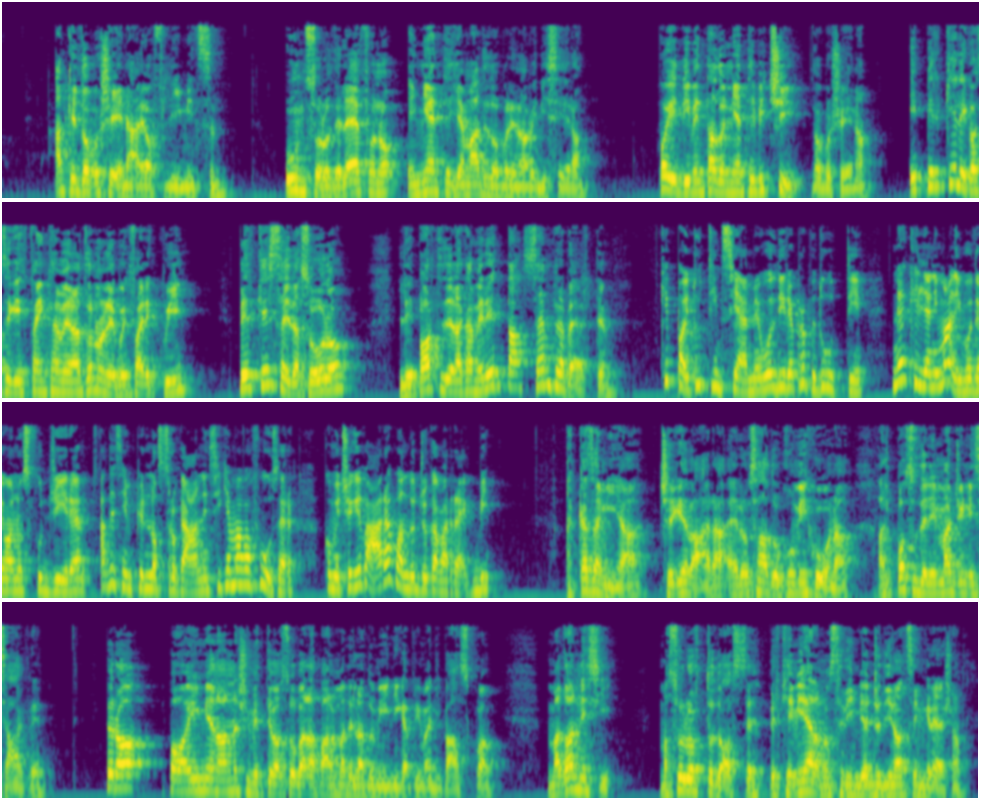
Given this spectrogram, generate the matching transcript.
Anche il dopo cena è off limits. Un solo telefono e niente chiamate dopo le 9 di sera. Poi è diventato niente PC dopo cena. E perché le cose che fai in camera tua non le puoi fare qui? Perché stai da solo? Le porte della cameretta sempre aperte. Che poi tutti insieme vuol dire proprio tutti. Neanche gli animali potevano sfuggire. Ad esempio il nostro cane si chiamava Fuser, come Che Guevara quando giocava a rugby. A casa mia Che Guevara era usato come icona al posto delle immagini sacre. Però poi mia nonna ci metteva sopra la palma della domenica prima di Pasqua. Madonne sì, ma solo ortodosse, perché i miei erano stati in viaggio di nozze in Grecia.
